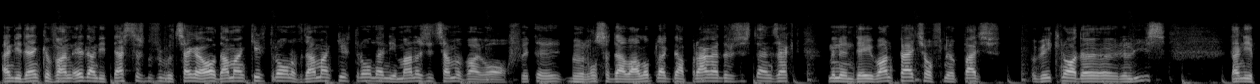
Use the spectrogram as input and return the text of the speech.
En die denken van, hè, dan die testers bijvoorbeeld zeggen, oh, dat mankeert erom of dat mankeert erom. En die mannen zitten hebben van, oh, we lossen dat wel op. Dat Praga er juist en zegt, met een day one patch of een patch een week na de release. Dan die,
